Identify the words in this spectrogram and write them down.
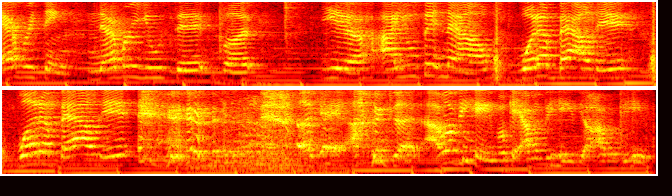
everything. Never used it but yeah i use it now. What about it? What about it? Okay i'm done. I'm gonna behave okay? I'm gonna behave y'all. I'm gonna behave.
